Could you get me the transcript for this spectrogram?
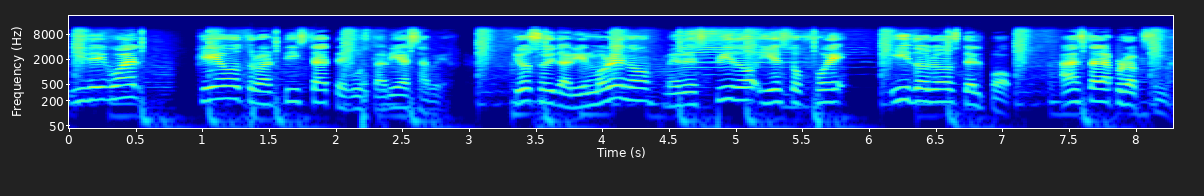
Y de igual, ¿qué otro artista te gustaría saber? Yo soy Darien Moreno, me despido y esto fue Ídolos del Pop. Hasta la próxima.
